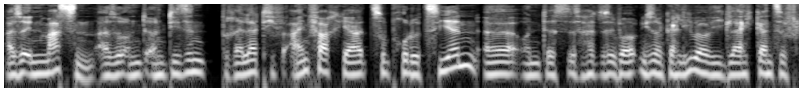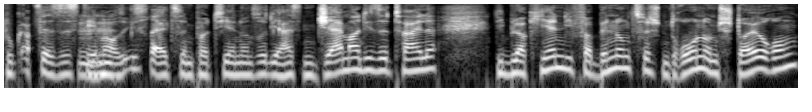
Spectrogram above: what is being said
Also in Massen. Also und, und die sind relativ einfach ja zu produzieren äh, und das ist, hat überhaupt nicht so ein Kaliber wie gleich ganze Flugabwehrsysteme mhm. aus Israel zu importieren und so. Die heißen Jammer, diese Teile. Die blockieren die Verbindung zwischen Drohnen und Steuerung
